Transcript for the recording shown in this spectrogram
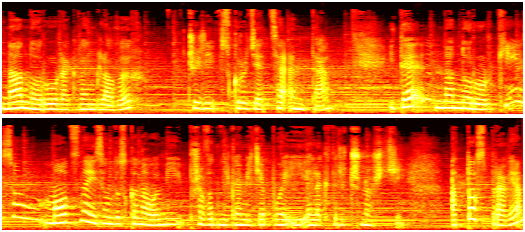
nanorurek węglowych, czyli w skrócie CNT. I te nanorurki są mocne i są doskonałymi przewodnikami ciepła i elektryczności. A to sprawia,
